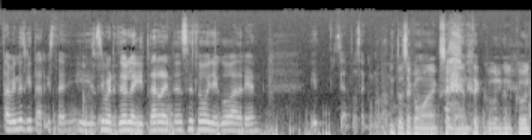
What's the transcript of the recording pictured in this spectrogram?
también es guitarrista y es divertido la guitarra. Entonces luego llegó Adrián y pues, ya todo se acomodó. Entonces, como excelente, cool, cool, cool.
